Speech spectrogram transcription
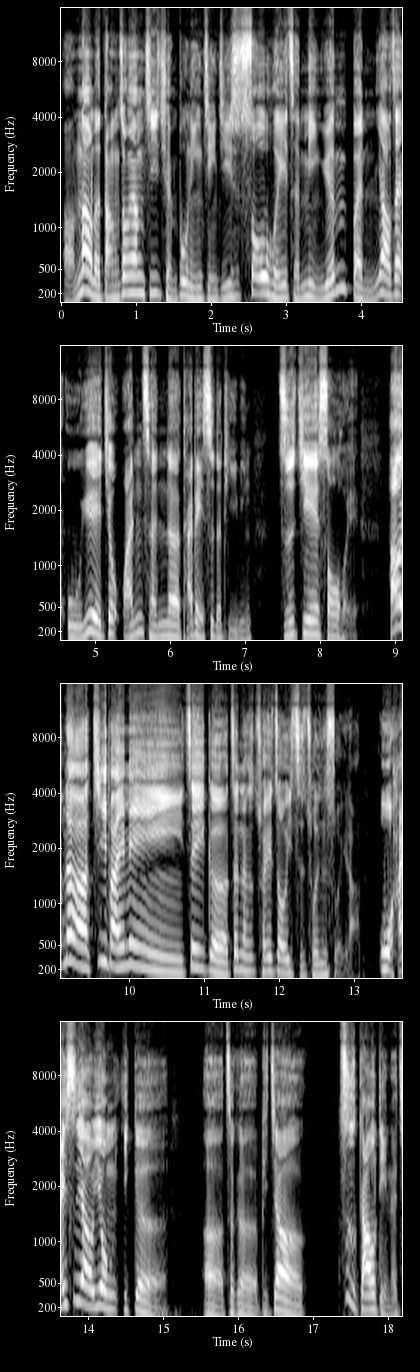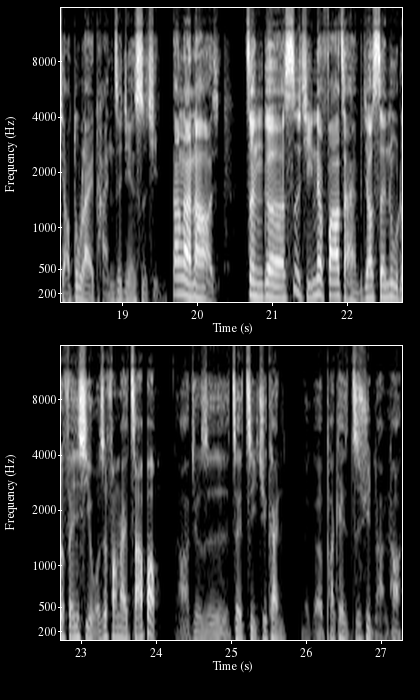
啊，闹得党中央鸡犬不宁，紧急收回成命。原本要在五月就完成了台北市的提名，直接收回。好，那鸡白妹这个真的是吹奏一池春水啦。我还是要用一个呃这个比较制高点的角度来谈这件事情。当然了，整个事情的发展比较深入的分析，我是放在扎报啊，就是在自己去看。那个 p a c k e 资讯栏哈，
